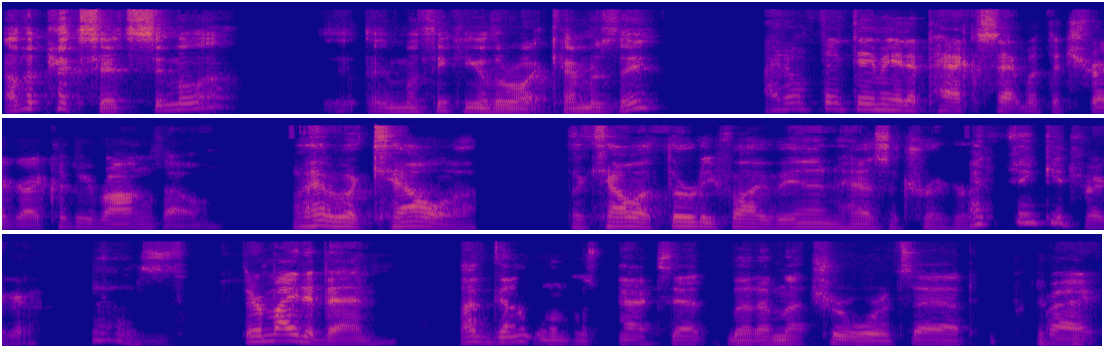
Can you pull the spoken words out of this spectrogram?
Are the pack sets similar? Am I thinking of the right cameras there? I don't think they made a pack set with the trigger. I could be wrong though. I have a Cala. The Cala 35N has a trigger. I think it Trigger. does. There might have been. I've got one of those pack set, but I'm not sure where it's at. Right.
